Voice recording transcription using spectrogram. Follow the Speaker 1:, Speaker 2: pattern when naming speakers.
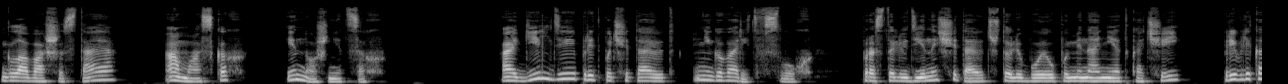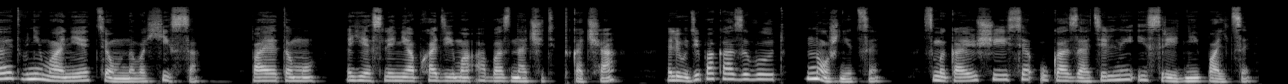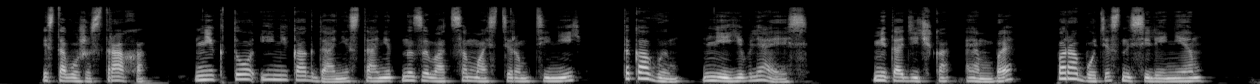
Speaker 1: Глава шестая. О масках и ножницах. О гильдии предпочитают не говорить вслух. Простолюдины считают, что любое упоминание ткачей привлекает внимание темного хисса. Поэтому, если необходимо обозначить ткача, люди показывают ножницы, смыкающиеся указательный и средний пальцы. Из того же страха никто и никогда не станет называться мастером теней, таковым не являясь. Методичка МБ по работе с населением.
